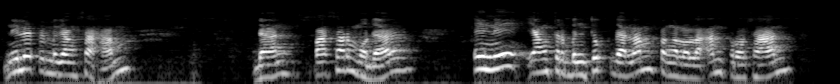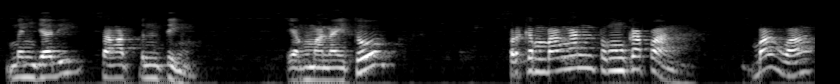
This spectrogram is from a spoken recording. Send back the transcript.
nilai pemegang saham, dan pasar modal ini yang terbentuk dalam pengelolaan perusahaan menjadi sangat penting. Yang mana itu perkembangan pengungkapan bahwa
